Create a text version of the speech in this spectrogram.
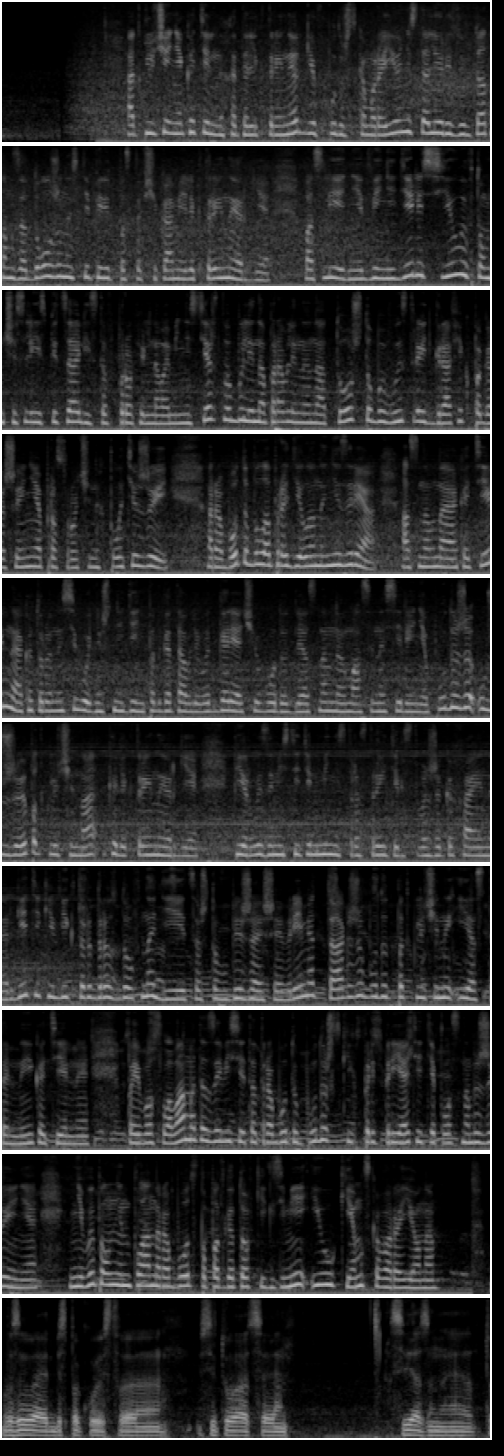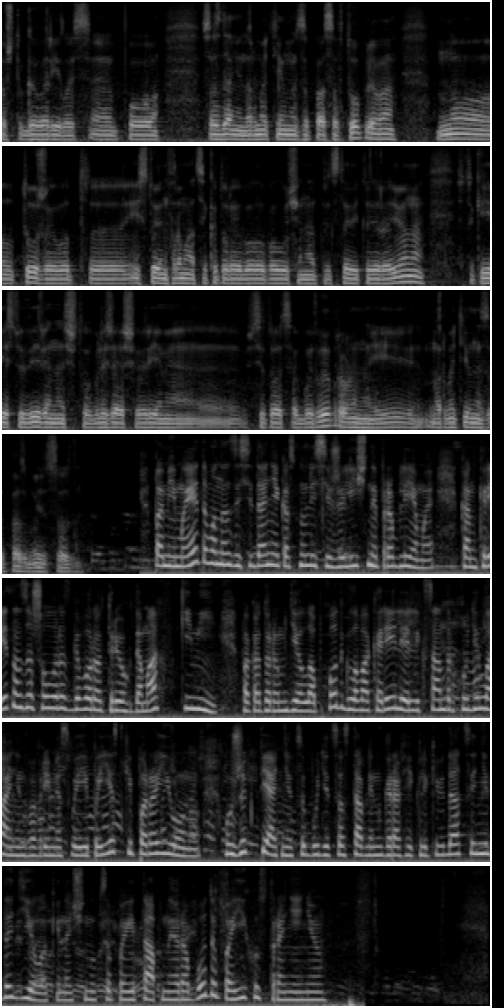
Отключение котельных от электроэнергии в Пудожском районе стали результатом задолженности перед поставщиками электроэнергии. Последние две недели силы, в том числе и специалистов профильного министерства, были направлены на то, чтобы выстроить график погашения просроченных платежей. Работа была проделана не зря. Основная котельная, которая на сегодняшний день подготавливает горячую воду для основной массы населения Пудожа, уже подключена к электроэнергии. Первый заместитель министра строительства ЖКХ и энергетики Виктор Дроздов надеется, надеется, что в ближайшее время также будут подключены и остальные котельные. По его словам, это зависит от работы пудожских предприятий теплоснабжения. Не выполнен план работ по подготовке к зиме и у Кемского района. Вызывает беспокойство ситуация связанное, то, что говорилось э, по созданию нормативных запасов топлива, но тоже вот э, из той информации, которая была получена от представителей района, все-таки есть уверенность, что в ближайшее время э, ситуация будет выправлена и нормативный запас будет создан. Помимо этого, на заседании коснулись и жилищной проблемы. Конкретно зашел разговор о трех домах в Кеми, по которым делал обход глава Карелии Александр Худиланин во время своей поездки по району. Уже к пятнице будет составлен график ликвидации недоделок и начнутся поэтапные работы по их устранению.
